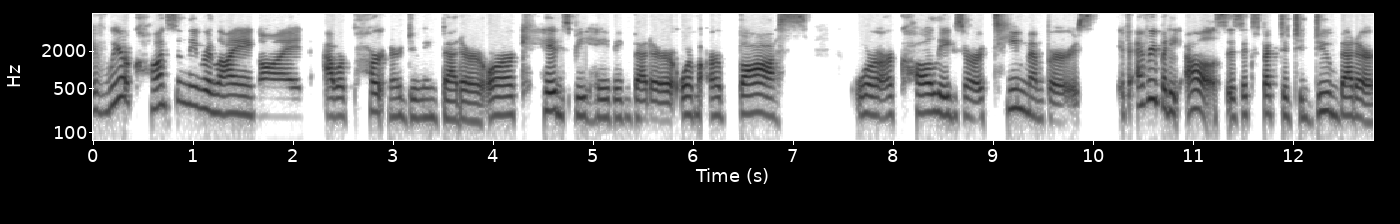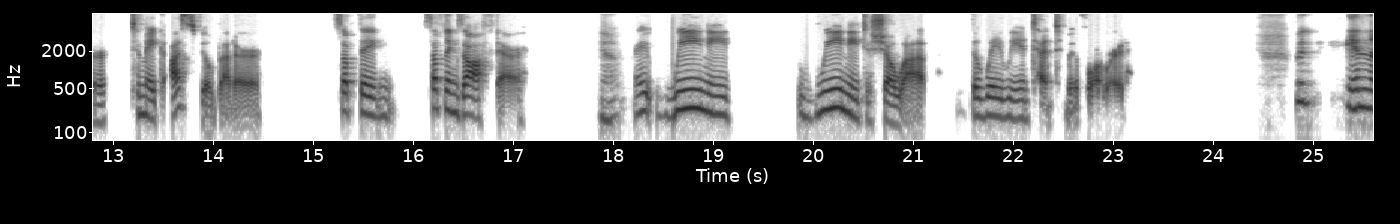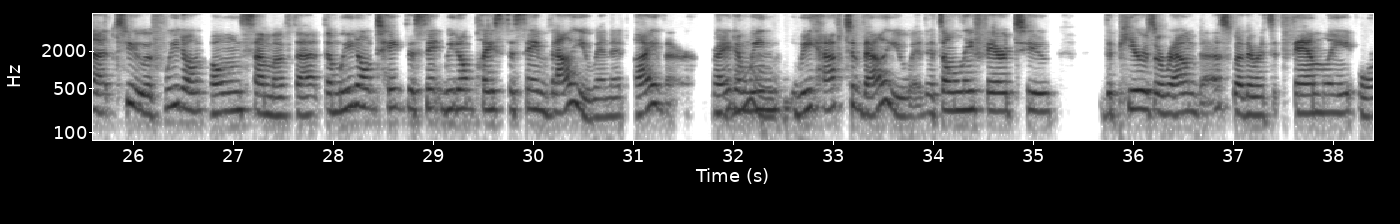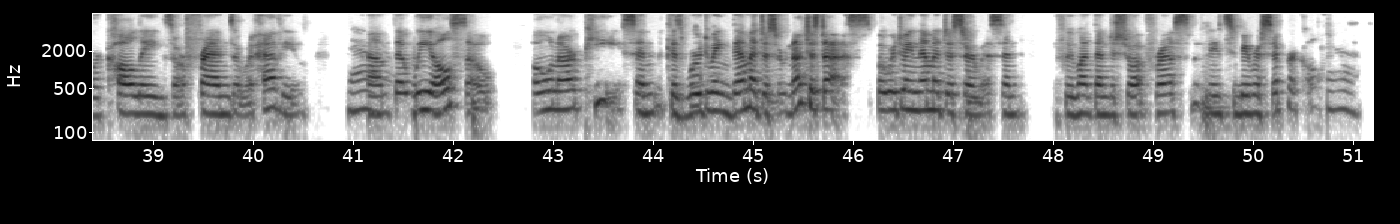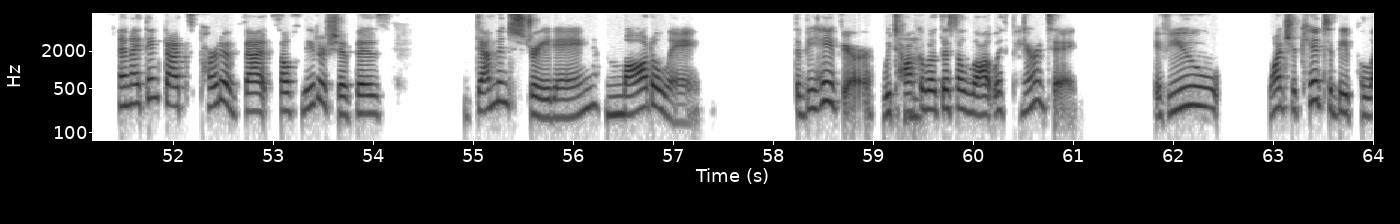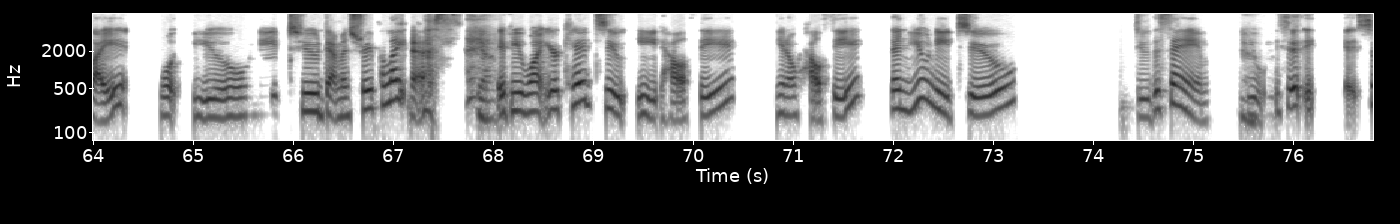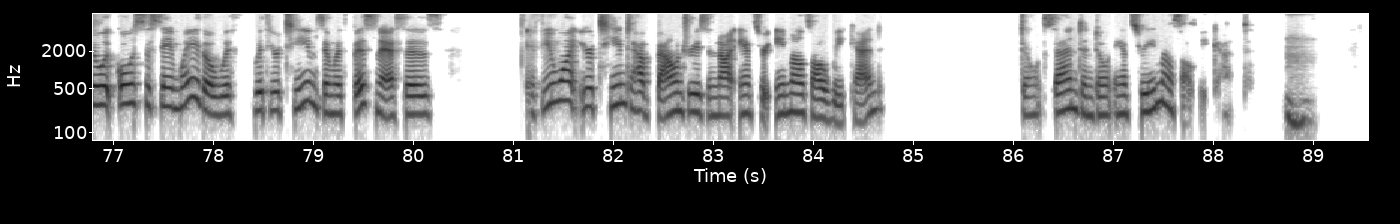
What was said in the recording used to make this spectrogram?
if we are constantly relying on our partner doing better or our kids behaving better or our boss or our colleagues or our team members, if everybody else is expected to do better to make us feel better, something something's off there. Yeah. Right? We need we need to show up the way we intend to move forward. But in that too if we don't own some of that then we don't take the same we don't place the same value in it either right mm-hmm. and we mm-hmm. we have to value it it's only fair to the peers around us whether it's family or colleagues or friends or what have you yeah. um, that we also own our piece and because we're doing them a disservice not just us but we're doing them a disservice and if we want them to show up for us it needs to be reciprocal yeah and i think that's part of that self leadership is demonstrating, modeling the behavior. We talk mm-hmm. about this a lot with parenting. If you want your kid to be polite, well, you need to demonstrate politeness. Yeah. If you want your kid to eat healthy, you know, healthy, then you need to do the same. Yeah. You so it, so it goes the same way though with with your teams and with businesses. If you want your team to have boundaries and not answer emails all weekend, don't send and don't answer emails all weekend. Mm-hmm.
